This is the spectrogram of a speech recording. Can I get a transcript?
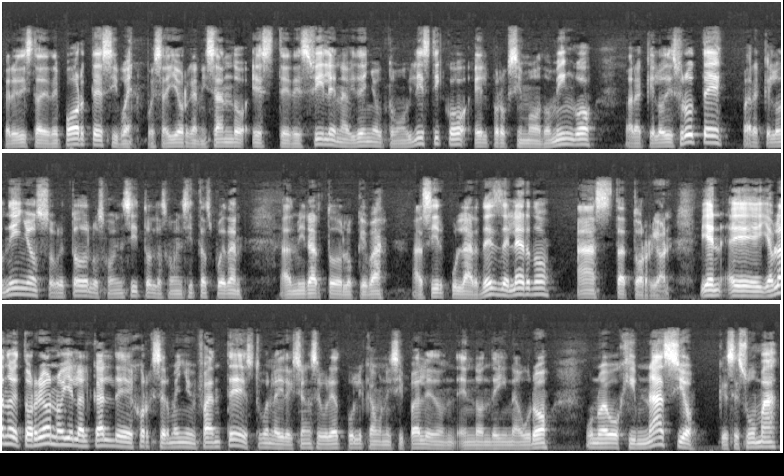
periodista de deportes, y bueno, pues ahí organizando este desfile navideño automovilístico el próximo domingo para que lo disfrute, para que los niños, sobre todo los jovencitos, las jovencitas puedan admirar todo lo que va a circular desde Lerdo hasta Torreón. Bien, eh, y hablando de Torreón, hoy el alcalde Jorge Cermeño Infante estuvo en la Dirección de Seguridad Pública Municipal en donde, inauguró un nuevo gimnasio que se suma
